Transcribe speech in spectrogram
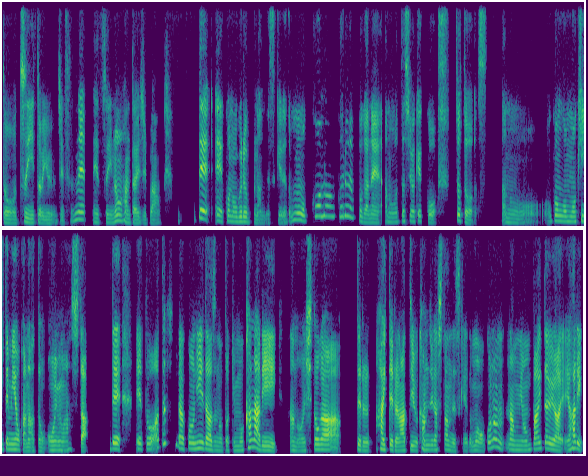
と、対という字ですね。え、対の反対字盤。で、え、このグループなんですけれども、このグループがね、あの、私は結構ちょっと、あの、今後も聞いてみようかなと思いました。で、えっと、私がこのリーダーズの時もかなり、あの、人がてる入ってるなっていう感じがしたんですけれども、このナムヨンパイトゥイはやはり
